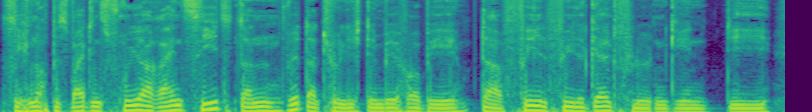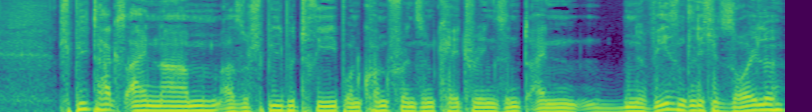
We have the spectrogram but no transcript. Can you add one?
sich noch bis weit ins Frühjahr reinzieht, dann wird natürlich dem BVB da viel, viel Geld flöten gehen. Die Spieltagseinnahmen, also Spielbetrieb und Conference und Catering sind ein, eine wesentliche Säule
